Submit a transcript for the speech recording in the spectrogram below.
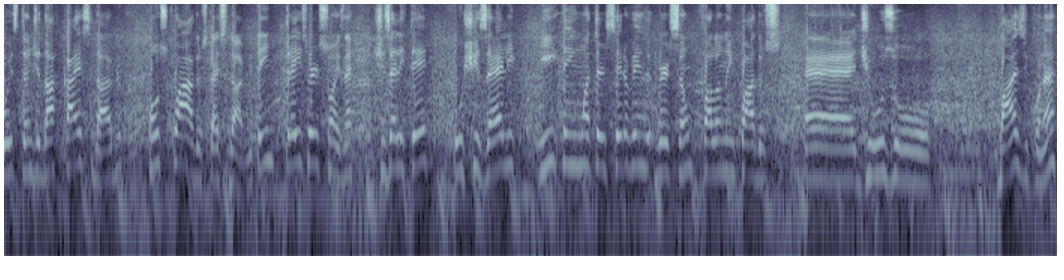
o stand da KSW com os quadros KSW. Tem três versões, né? XLT, o XL e tem uma terceira versão falando em quadros é, de uso básico, né?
